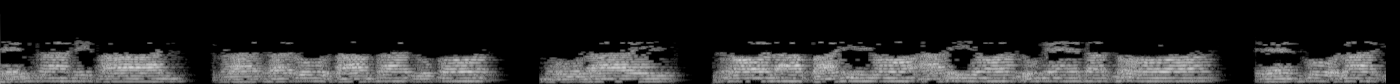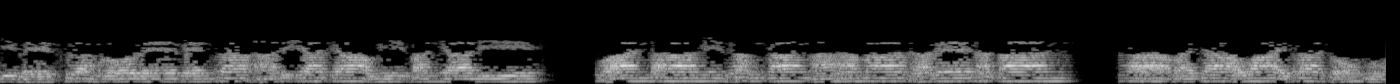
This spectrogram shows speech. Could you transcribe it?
เห็นพระนิพพานรัสรู้ตามพระสุคตมูไดโรลาปะหิโยอ ริโยสุเมตโตเป็นผู้ละกิเลสเครื่องโลเลเป็นพระอริยเจ้ามีปัญญาดีวันทามิสังฆังอามาทะเรนตังข้าพระเจ้าไหว้พระสงฆ์หมู่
